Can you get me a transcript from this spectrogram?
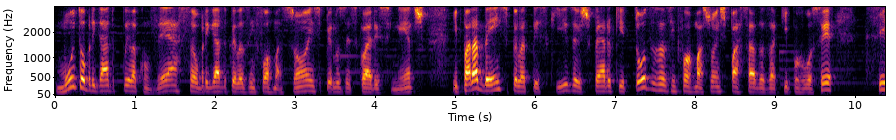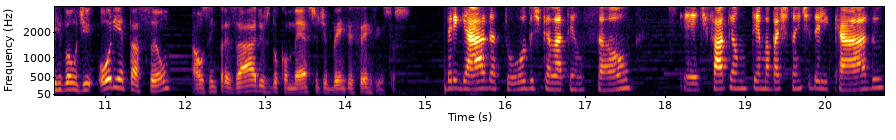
muito obrigado pela conversa, obrigado pelas informações, pelos esclarecimentos e parabéns pela pesquisa. Eu espero que todas as informações passadas aqui por você sirvam de orientação aos empresários do comércio de bens e serviços. Obrigada a todos pela atenção. É, de fato, é um tema bastante delicado.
